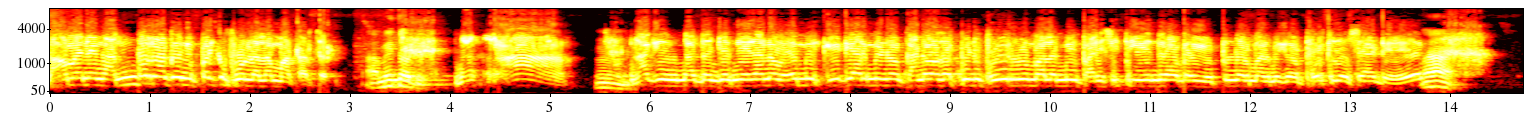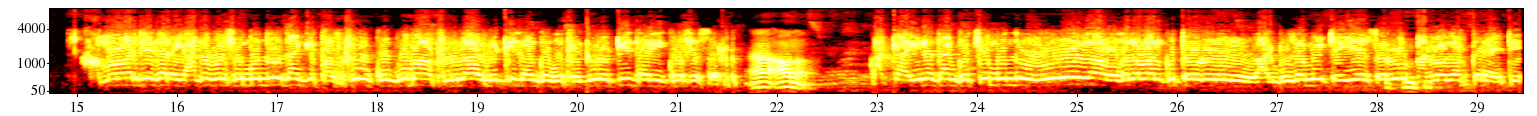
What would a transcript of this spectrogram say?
సామాన్యంగా అందరు నాతో ఇప్పటికీ ఫోన్లలో మాట్లాడతారు. మీతోటి? ఉమ్, నాకు నాతో చెప్పి ఏదన్నా "ఏ, మీరు కేటీఆర్ మీరు కండవ కప్పిండి పోయిర్రు మళ్ళీ మీ పరిస్థితి ఏందిరా ఎట్టున్నారు మరి మీకు పోతులు వస్తాయంటే అమ్మవారి దగ్గర యాట కోసే ముందు దానికి పసుపు కుంకుమ పూల పెట్టి దానికి ఒక పెగ్గు పెట్టి దానికి కోసేస్తారు. అవును. అట్లా అయిన దానికి వచ్చే ముందు ఒకల వాళ్ళకు తోడు ఆ భుజం మీద చెయ్యేస్తారు పడవ కడతారు అయితే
